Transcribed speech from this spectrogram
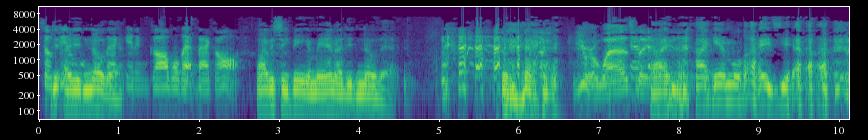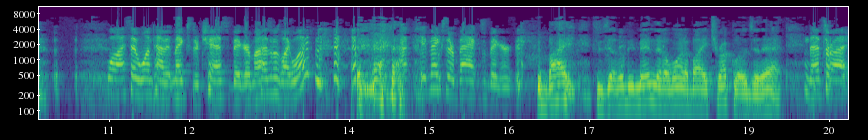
So Di- I didn't know back that. in and gobble that back off. Obviously, being a man, I didn't know that. You're a wise man. I, I am wise, yeah. Well, I said one time it makes their chest bigger. My husband was like, "What?" it makes their backs bigger. buy, there'll be men that'll want to buy truckloads of that. That's right.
